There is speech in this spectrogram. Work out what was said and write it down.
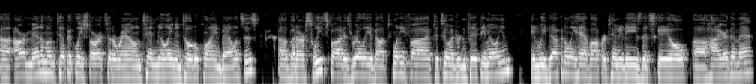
uh, our minimum typically starts at around 10 million in total client balances. Uh, but our sweet spot is really about 25 to 250 million and we definitely have opportunities that scale uh, higher than that.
